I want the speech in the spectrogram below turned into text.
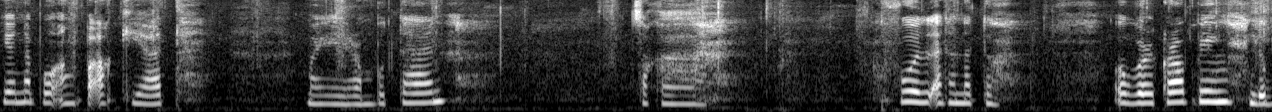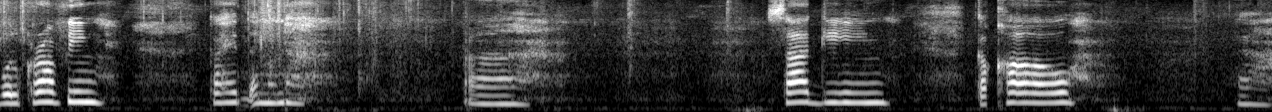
Yan na po ang paakyat. May rambutan. Saka full ano na to. Overcropping, double cropping. Kahit ano na. Ah saging, kakao. ah,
